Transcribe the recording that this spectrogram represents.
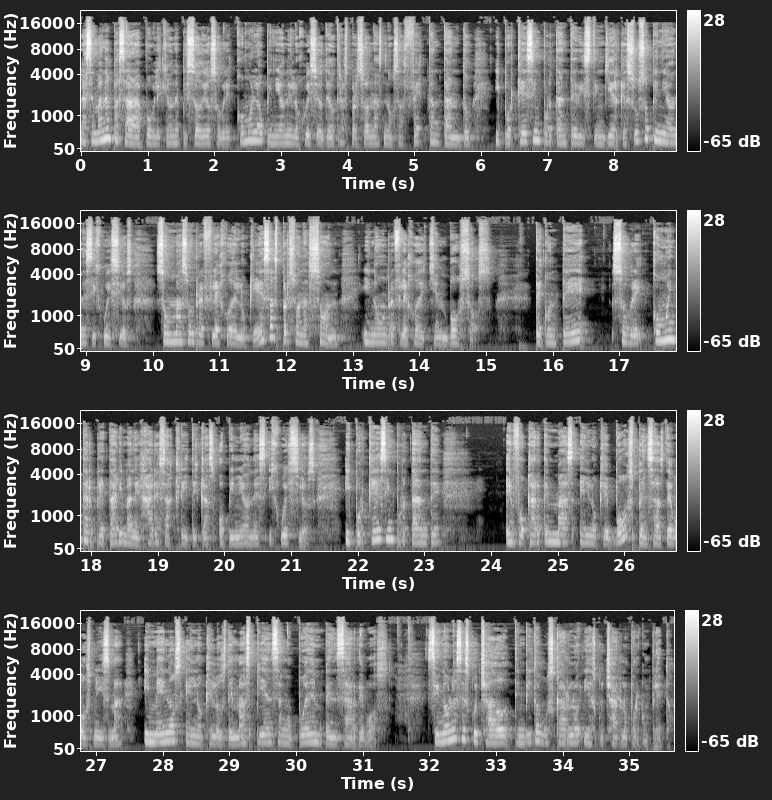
La semana pasada publiqué un episodio sobre cómo la opinión y los juicios de otras personas nos afectan tanto y por qué es importante distinguir que sus opiniones y juicios son más un reflejo de lo que esas personas son y no un reflejo de quien vos sos. Te conté sobre cómo interpretar y manejar esas críticas, opiniones y juicios y por qué es importante enfocarte más en lo que vos pensás de vos misma y menos en lo que los demás piensan o pueden pensar de vos. Si no lo has escuchado, te invito a buscarlo y escucharlo por completo.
